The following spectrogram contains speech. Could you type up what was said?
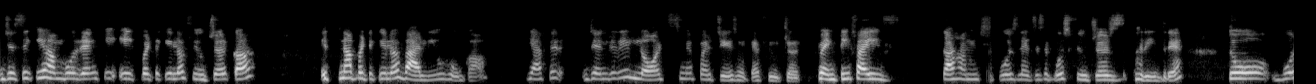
जैसे कि हम बोल रहे हैं कि एक पर्टिकुलर फ्यूचर का इतना पर्टिकुलर वैल्यू होगा, या फिर जनरली लॉट्स में परचेज होता है फ्यूचर 25 का हम सपोज़ लेते सपोज़ फ्यूचर्स खरीद रहे हैं तो वो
